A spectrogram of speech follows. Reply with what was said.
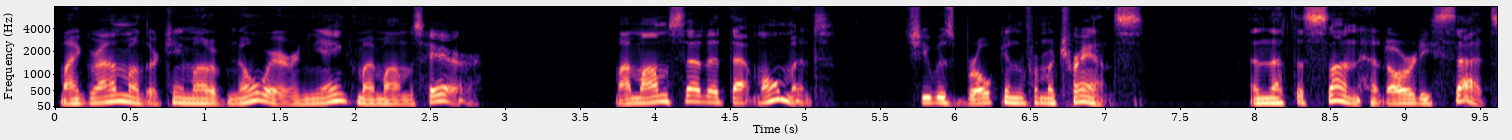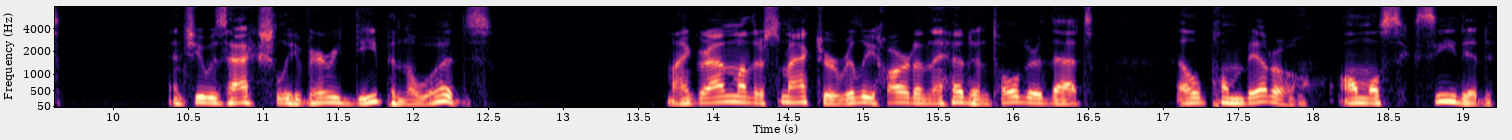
my grandmother came out of nowhere and yanked my mom's hair. My mom said at that moment she was broken from a trance and that the sun had already set, and she was actually very deep in the woods. My grandmother smacked her really hard on the head and told her that El Pombero almost succeeded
